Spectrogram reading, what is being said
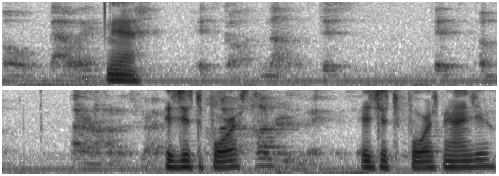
Uh, oh, that way? Yeah, It's gone. Nothing. Just, it's, a, I don't know how to describe it. It's just a forest? Hundreds of acres. it's just a forest behind you.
